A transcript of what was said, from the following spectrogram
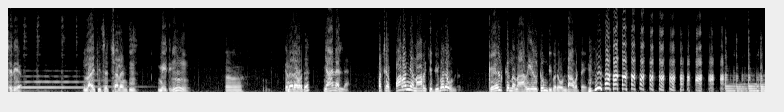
ശരിയാ. Life is a challenge meeting. എന്നാരാ പറഞ്ഞ? ഞാനല്ല. പക്ഷെ പറഞ്ഞ നാറിക്ക് വിവരമുണ്ട്. കേൾക്കുന്ന നാറികൾക്കും വിവരം ഉണ്ടാവട്ടെ.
